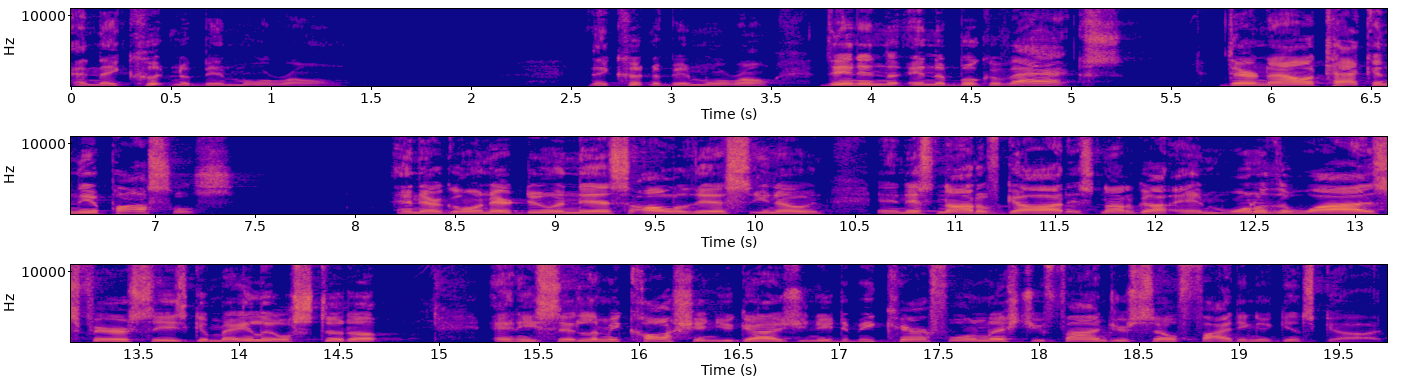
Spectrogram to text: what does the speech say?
and they couldn't have been more wrong. They couldn't have been more wrong. Then in the, in the book of Acts, they're now attacking the apostles. And they're going, they're doing this, all of this, you know, and, and it's not of God, it's not of God. And one of the wise Pharisees, Gamaliel, stood up and he said, Let me caution you guys, you need to be careful unless you find yourself fighting against God.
